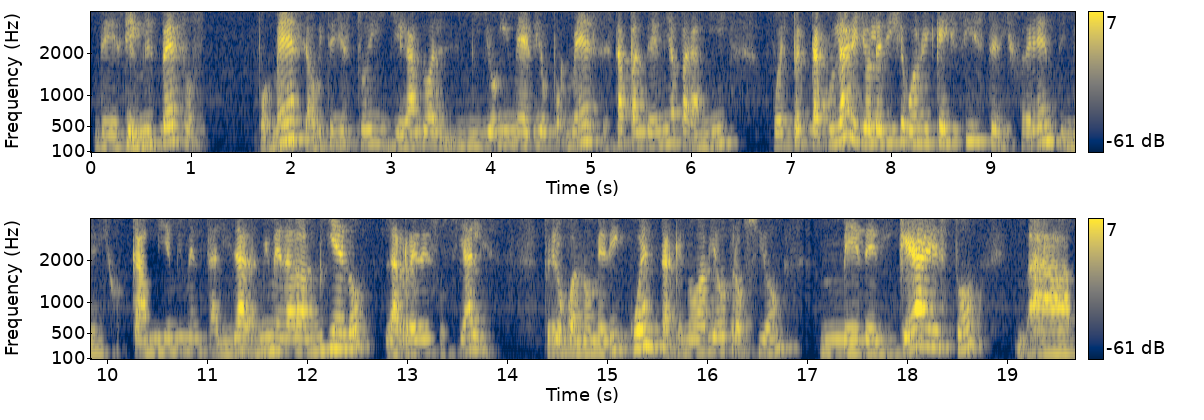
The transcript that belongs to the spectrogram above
de 100 mil pesos por mes, ahorita ya estoy llegando al millón y medio por mes. Esta pandemia para mí fue espectacular. Y yo le dije, bueno, ¿y qué hiciste diferente? Y me dijo, cambié mi mentalidad. A mí me daba miedo las redes sociales, pero cuando me di cuenta que no había otra opción, me dediqué a esto, a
